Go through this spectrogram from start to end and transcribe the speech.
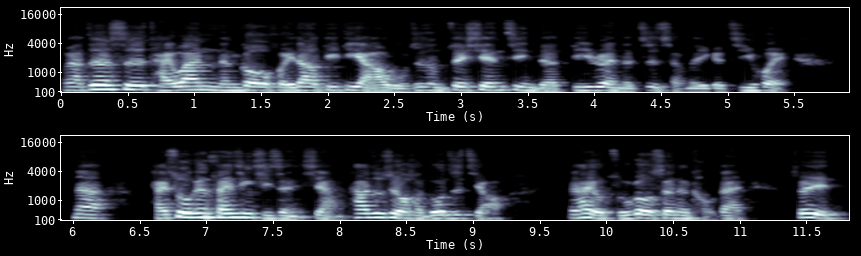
我想这是台湾能够回到 DDR 五这种最先进的低润的制成的一个机会。那台塑跟三星其实很像，它就是有很多只脚，但它有足够深的口袋，所以。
